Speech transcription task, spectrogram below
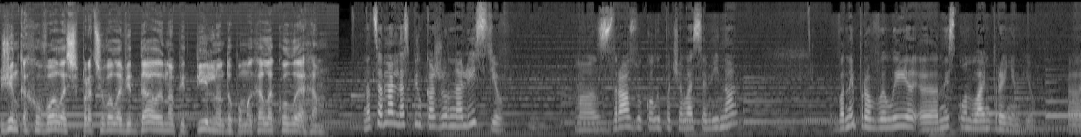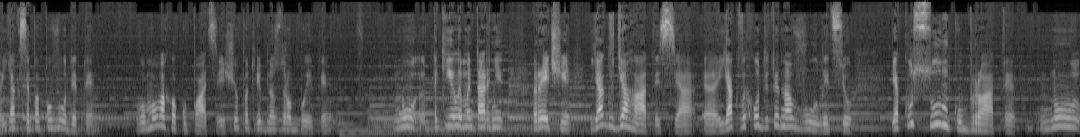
Жінка ховалась, працювала віддалено, підпільно, допомагала колегам. Національна спілка журналістів зразу, коли почалася війна, вони провели е, низку онлайн-тренінгів, е, як себе поводити в умовах окупації, що потрібно зробити. Ну, такі елементарні речі, як вдягатися, е, як виходити на вулицю, яку сумку брати. Ну,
